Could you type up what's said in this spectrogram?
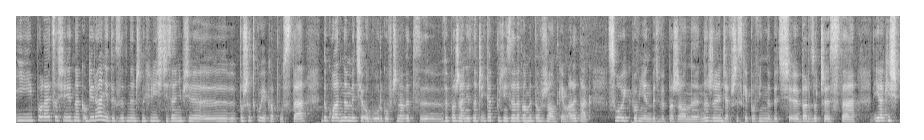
i poleca się jednak obieranie tych zewnętrznych liści liści, zanim się y, poszatkuje kapustę, dokładne mycie ogórków, czy nawet y, wyparzanie, znaczy i tak później zalewamy to wrzątkiem, ale tak, słoik powinien być wyparzony, narzędzia wszystkie powinny być y, bardzo czyste, jakieś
